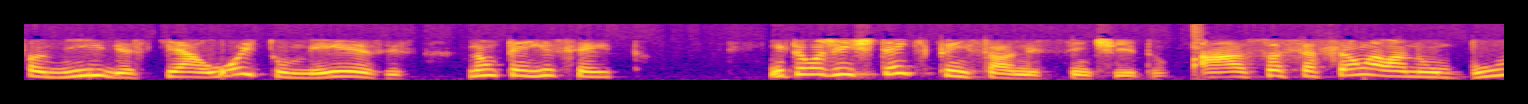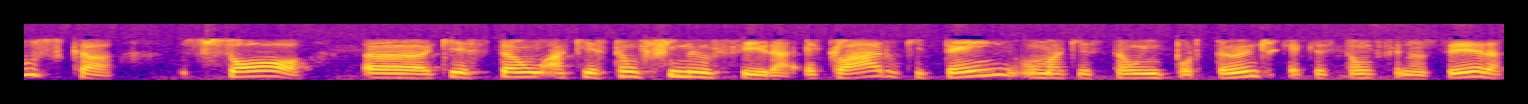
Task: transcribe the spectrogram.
famílias que há oito meses não têm receita. Então, a gente tem que pensar nesse sentido. A associação ela não busca só uh, questão, a questão financeira. É claro que tem uma questão importante, que é a questão financeira,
